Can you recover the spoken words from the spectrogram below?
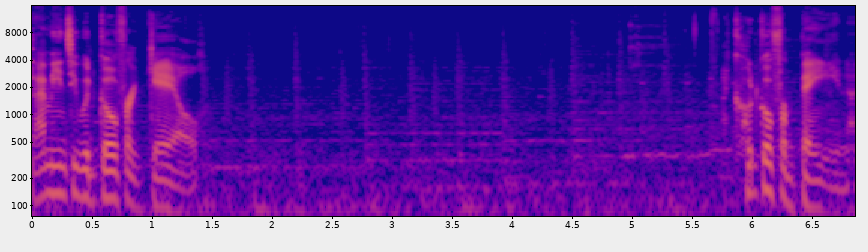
that means he would go for Gale. I could go for Bane.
